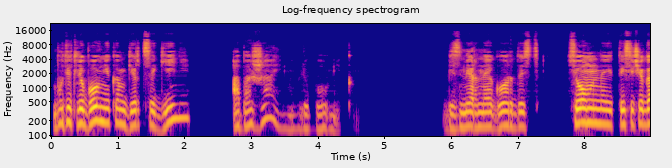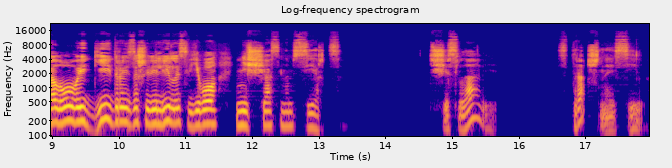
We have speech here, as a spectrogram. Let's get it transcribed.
будет любовником герцогини, обожаемым любовником. Безмерная гордость темной тысячеголовой гидрой зашевелилась в его несчастном сердце. Тщеславие — страшная сила.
